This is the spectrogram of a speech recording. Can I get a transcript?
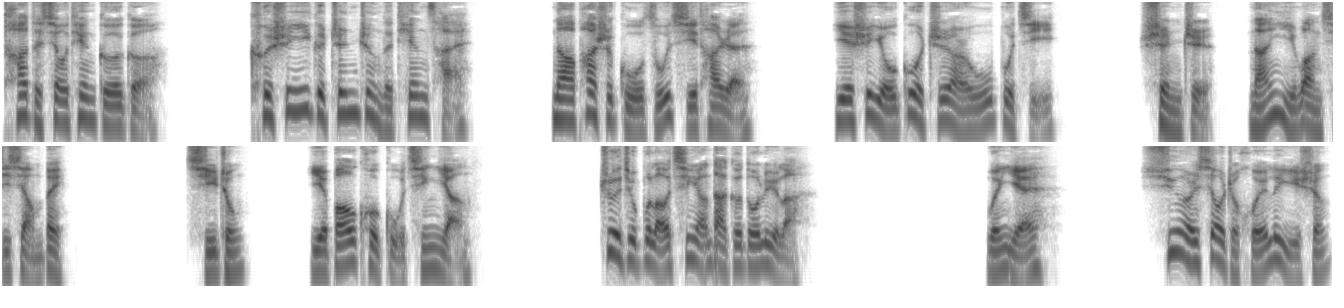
他的萧天哥哥可是一个真正的天才，哪怕是古族其他人，也是有过之而无不及，甚至难以望其项背。其中也包括古青阳，这就不劳青阳大哥多虑了。闻言，薰儿笑着回了一声，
